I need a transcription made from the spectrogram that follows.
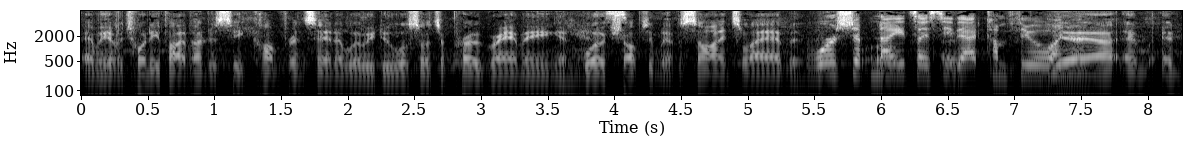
And we have a 2,500 seat conference center where we do all sorts of programming and Yes. workshops, and we have a science lab and Worship nights, I see that come through. Oh, yeah, and, and,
